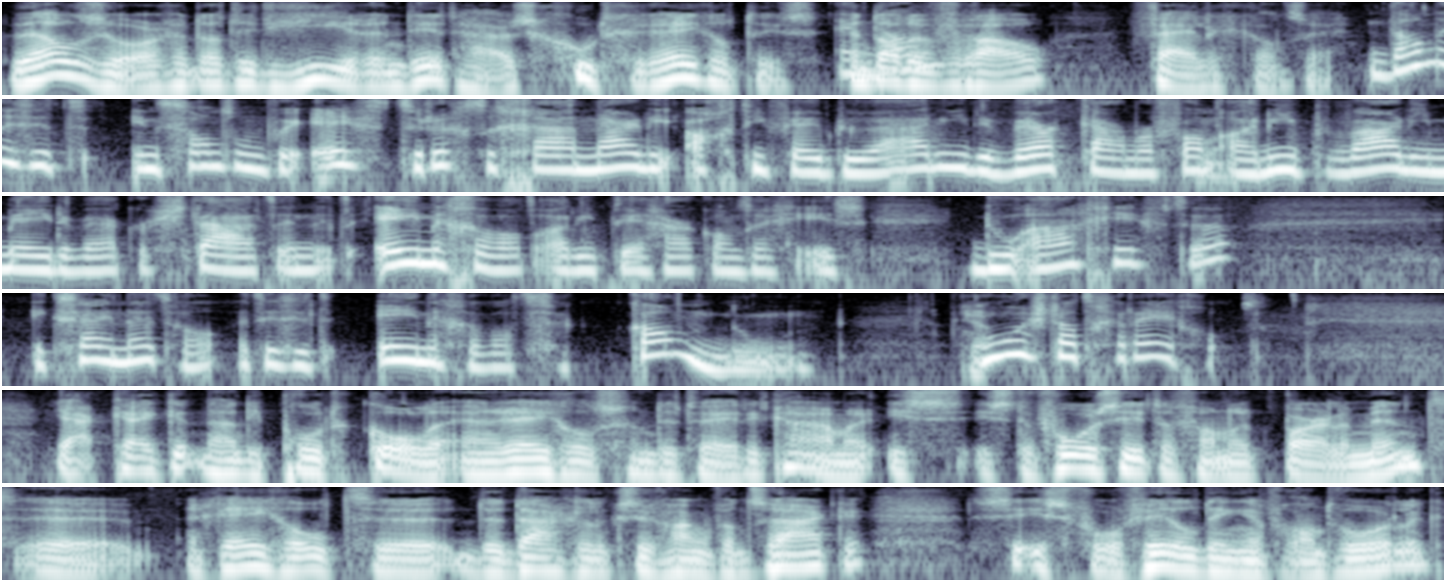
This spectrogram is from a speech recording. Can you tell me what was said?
wel zorgen dat het hier in dit huis goed geregeld is. En, en dat een vrouw veilig kan zijn. Dan is het interessant om weer even terug te gaan naar die 18 februari, de werkkamer van Ariep, waar die medewerker staat. En het enige wat Ariep tegen haar kan zeggen is: doe aangifte. Ik zei net al, het is het enige wat ze kan doen. Hoe is dat geregeld? Ja, kijkend naar die protocollen en regels van de Tweede Kamer, is, is de voorzitter van het parlement, uh, regelt uh, de dagelijkse gang van zaken. Ze is voor veel dingen verantwoordelijk,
